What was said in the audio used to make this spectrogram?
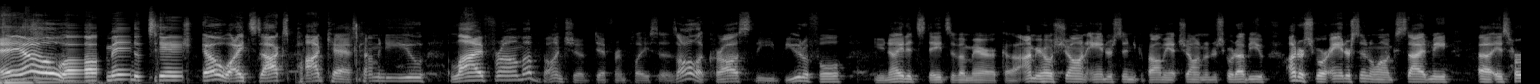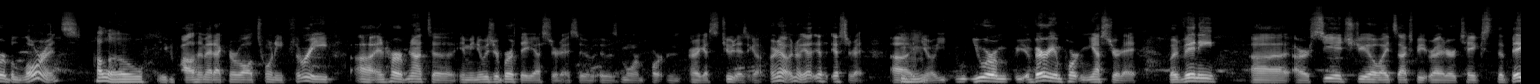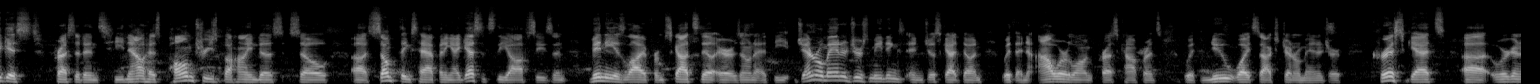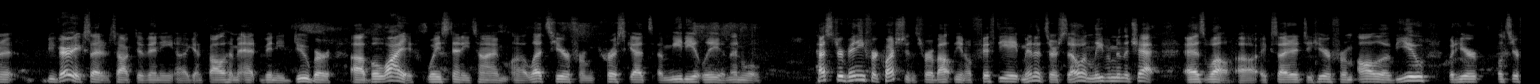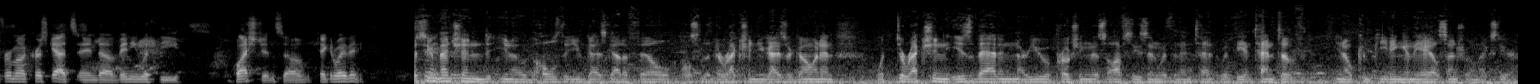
Heyo, welcome into the CHGO White Sox podcast, coming to you live from a bunch of different places all across the beautiful United States of America. I'm your host, Sean Anderson. You can follow me at Sean underscore W underscore Anderson. Alongside me uh, is Herb Lawrence. Hello. You can follow him at Ecknerwall23. Uh, and Herb, not to, I mean, it was your birthday yesterday, so it was more important, or I guess two days ago. Or no, no, yesterday. Uh, mm-hmm. You know, you, you were very important yesterday. But Vinny, uh, our CHGO White Sox beat writer takes the biggest precedence. He now has palm trees behind us, so uh, something's happening. I guess it's the off season. Vinny is live from Scottsdale, Arizona, at the general managers meetings, and just got done with an hour long press conference with new White Sox general manager Chris Getz. Uh, we're to be very excited to talk to Vinny. Uh, again, follow him at Vinny Duber. Uh, but why waste any time? Uh, let's hear from Chris Getz immediately, and then we'll pester Vinny for questions for about you know 58 minutes or so, and leave them in the chat as well. Uh, excited to hear from all of you. But here, let's hear from uh, Chris Getz and uh, Vinny with the question. So take it away, Vinny. As You mentioned, you know, the holes that you guys got to fill, also the direction you guys are going in. What direction is that, and are you approaching this offseason with an intent, with the intent of, you know, competing in the AL Central next year?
